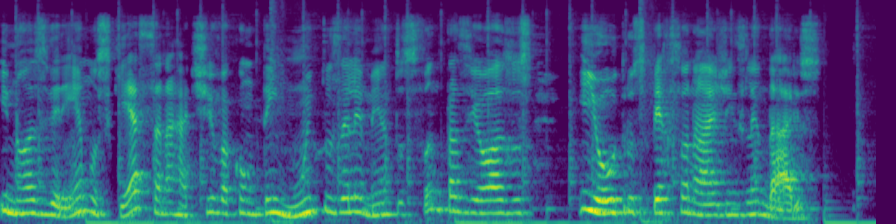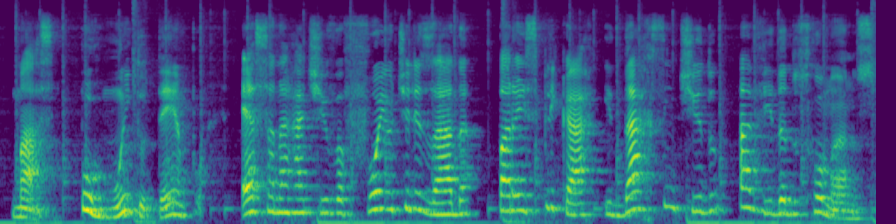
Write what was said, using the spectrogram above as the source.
e nós veremos que essa narrativa contém muitos elementos fantasiosos e outros personagens lendários. Mas, por muito tempo, essa narrativa foi utilizada para explicar e dar sentido à vida dos romanos.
